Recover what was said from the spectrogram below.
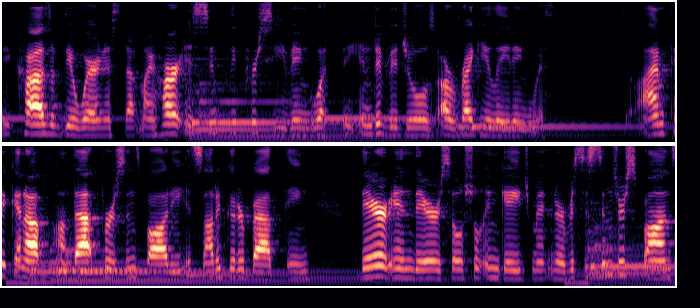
because of the awareness that my heart is simply perceiving what the individuals are regulating with. I'm picking up on that person's body. It's not a good or bad thing. They're in their social engagement, nervous system's response.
